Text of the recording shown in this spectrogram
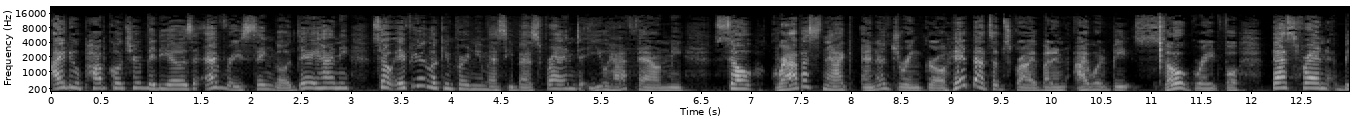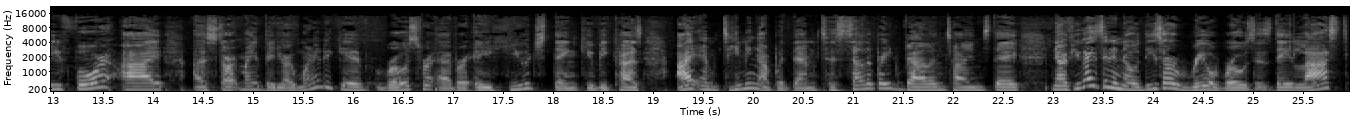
I do pop culture videos every single day, honey. So if you're looking for a new messy best friend, you have found me. So grab a snack and a drink, girl. Hit that subscribe button. I would be so grateful. Best friend, before I uh, start my video, I wanted to give give Rose Forever a huge thank you because I am teaming up with them to celebrate Valentine's Day. Now, if you guys didn't know, these are real roses. They last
